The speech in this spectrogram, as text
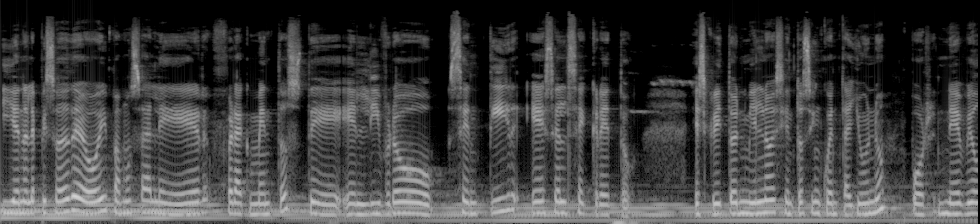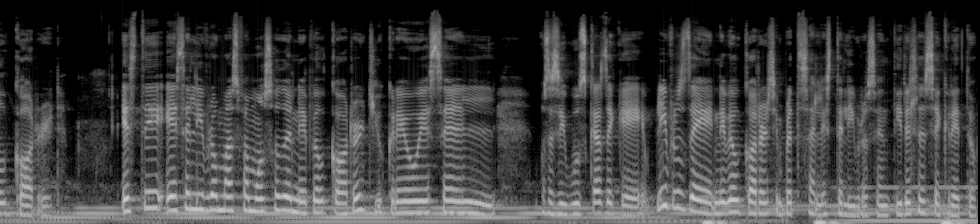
y en el episodio de hoy vamos a leer fragmentos del libro Sentir es el secreto, escrito en 1951 por Neville Goddard. Este es el libro más famoso de Neville Goddard, yo creo es el o sea, si buscas de que libros de Neville Goddard siempre te sale este libro, Sentir es el secreto.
